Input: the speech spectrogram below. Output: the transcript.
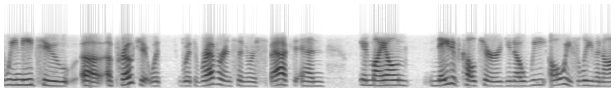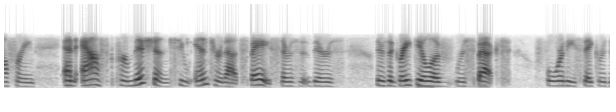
we need to uh, approach it with with reverence and respect. And in my own native culture, you know, we always leave an offering and ask permission to enter that space. There's there's there's a great deal of respect for these sacred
